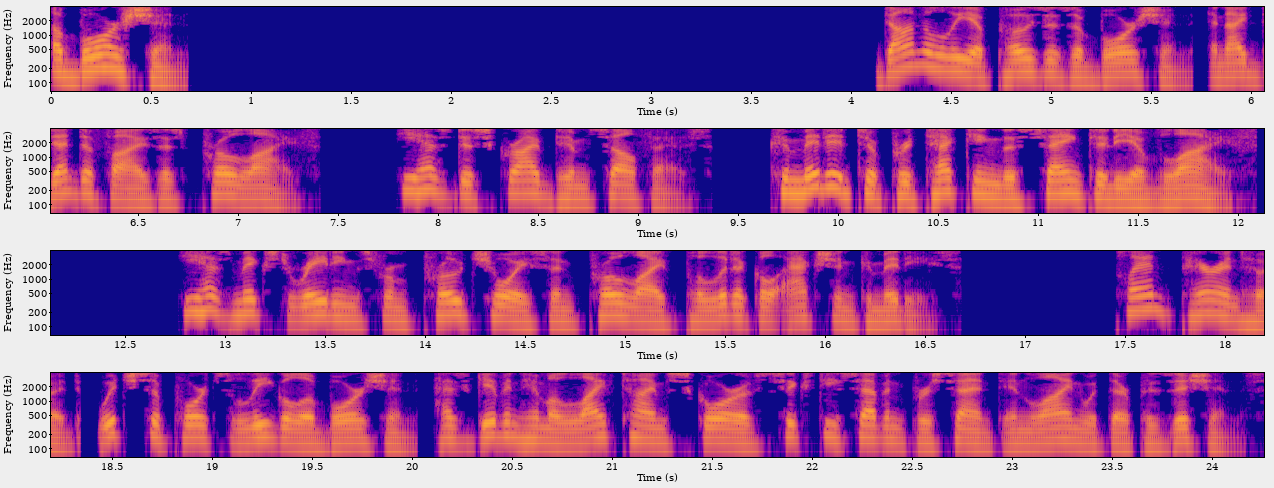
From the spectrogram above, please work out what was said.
Abortion Donnelly opposes abortion, and identifies as pro-life. He has described himself as, "...committed to protecting the sanctity of life." He has mixed ratings from pro-choice and pro-life political action committees. Planned Parenthood, which supports legal abortion, has given him a lifetime score of 67% in line with their positions.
